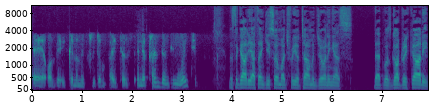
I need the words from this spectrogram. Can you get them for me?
uh, of the economic freedom fighters and a president in waiting. Mr. Gardee, thank you so much for your time and joining us. That was Godrich Gardee,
